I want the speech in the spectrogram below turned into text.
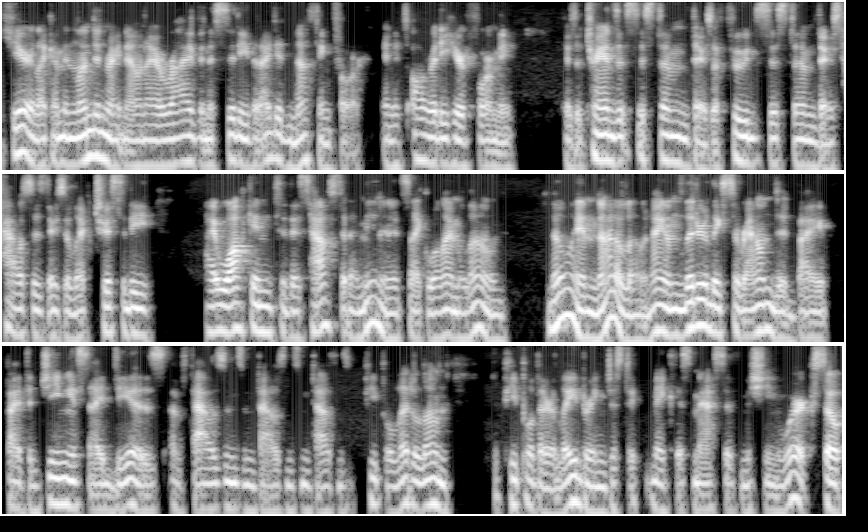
here like i'm in london right now and i arrive in a city that i did nothing for and it's already here for me. There's a transit system there's a food system there's houses there's electricity. I walk into this house that i'm in and it's like well i'm alone no, I am not alone. I am literally surrounded by, by the genius ideas of thousands and thousands and thousands of people, let alone the people that are laboring just to make this massive machine work. So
